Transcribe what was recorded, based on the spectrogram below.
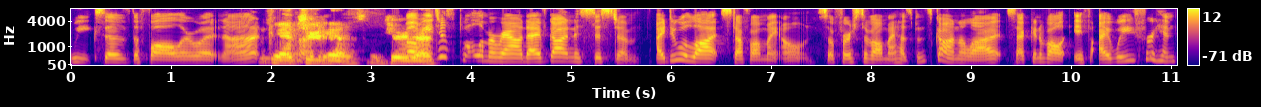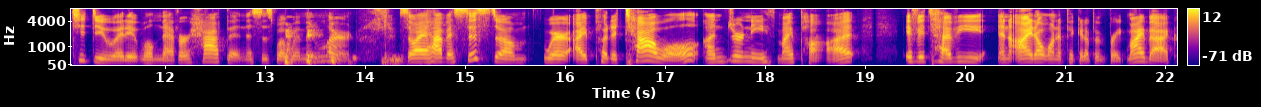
weeks of the fall or whatnot. Yeah, it sure does. It sure well, does. we just pull them around. I've gotten a system. I do a lot stuff on my own. So first of all, my husband's gone a lot. Second of all, if I wait for him to do it, it will never happen. This is what women learn. So I have a system where I put a towel underneath my pot if it's heavy and I don't want to pick it up and break my back,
